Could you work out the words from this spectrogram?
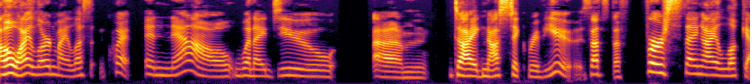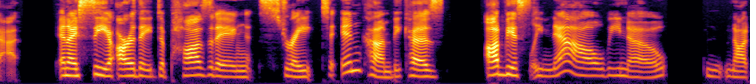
oh, I learned my lesson quick. And now when I do um, diagnostic reviews, that's the first thing I look at, and I see are they depositing straight to income because obviously now we know, not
